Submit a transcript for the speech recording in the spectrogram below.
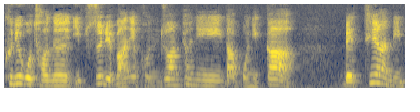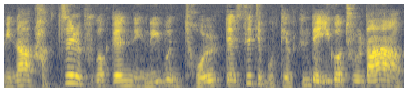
그리고 저는 입술이 많이 건조한 편이다 보니까 매트한 립이나 각질 부각된 립은 절대 쓰지 못해요. 근데 이거 둘 다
